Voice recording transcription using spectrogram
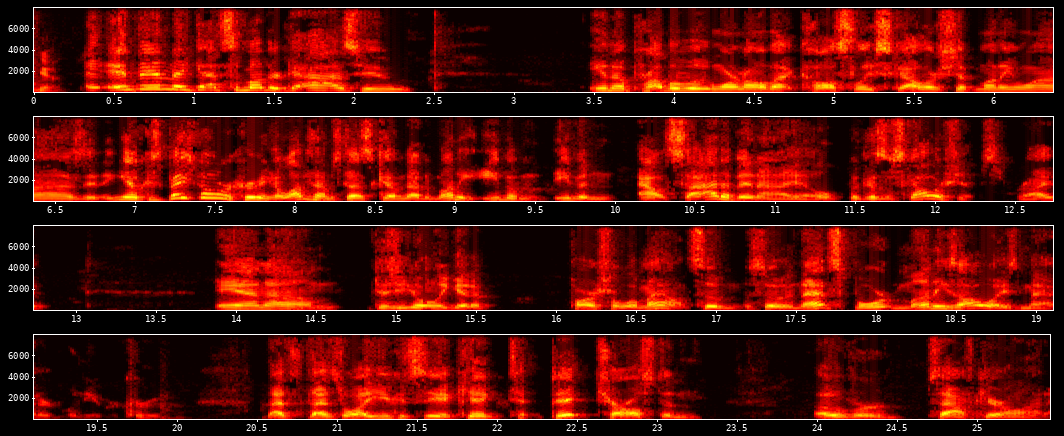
yeah. and then they got some other guys who, you know, probably weren't all that costly scholarship money wise, and you know, because baseball recruiting a lot of times does come down to money, even even outside of NIL because of scholarships, right? And um, because you only get a partial amount, so so in that sport, money's always mattered when you recruit. That's that's why you can see a kid t- pick Charleston over South Carolina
